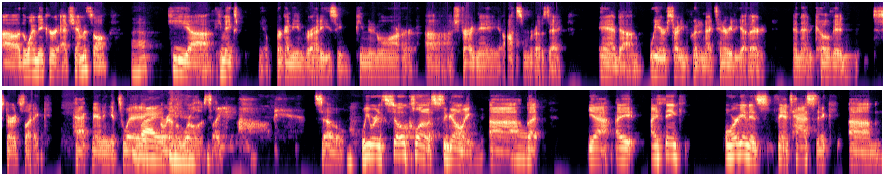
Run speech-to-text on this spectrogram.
uh, the winemaker at Chamisal, Uh-huh. he uh, he makes you know, Burgundian varieties, Pinot Noir, uh, Chardonnay, awesome rosé, and um, we are starting to put an itinerary together. And then COVID starts like Pac-Manning its way Right. around the world. It's like, oh man, So we were so close to going. Uh, Oh. but yeah, I I think Oregon is fantastic, um,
